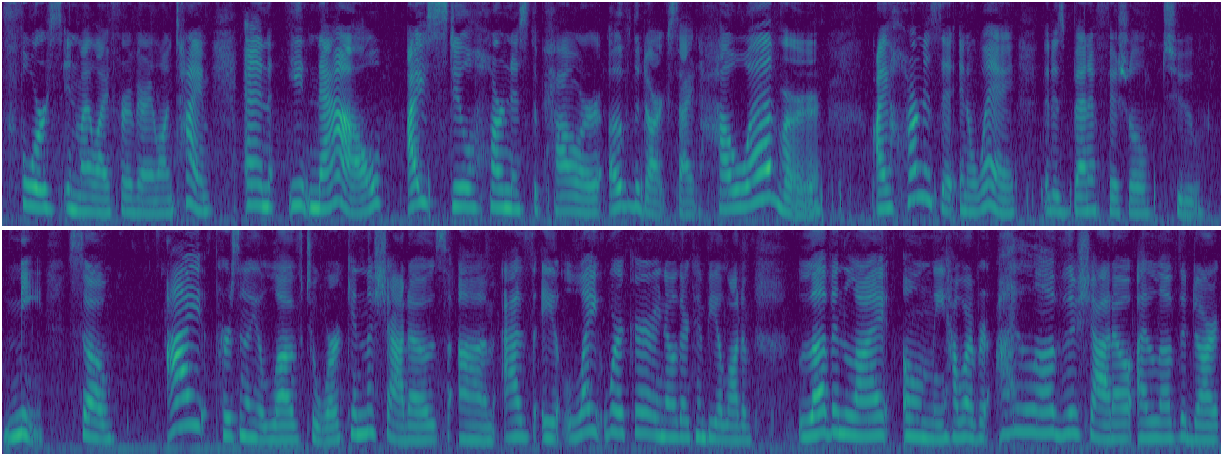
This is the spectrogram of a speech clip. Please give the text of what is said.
force in my life for a very long time. And it, now I still harness the power of the dark side. However, I harness it in a way that is beneficial to me. So, I personally love to work in the shadows. Um, as a light worker, I know there can be a lot of love and light only. However, I love the shadow, I love the dark,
